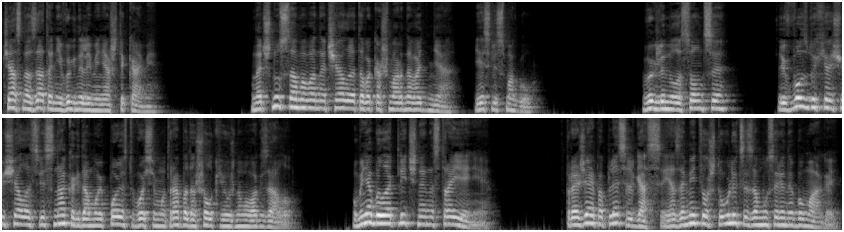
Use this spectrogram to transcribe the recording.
Час назад они выгнали меня штыками. Начну с самого начала этого кошмарного дня, если смогу. Выглянуло солнце, и в воздухе ощущалась весна, когда мой поезд в 8 утра подошел к Южному вокзалу. У меня было отличное настроение. Проезжая по Плессельгассе, я заметил, что улицы замусорены бумагой.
